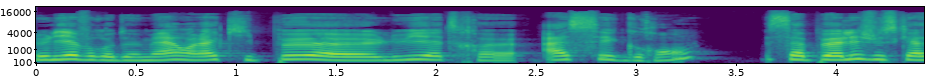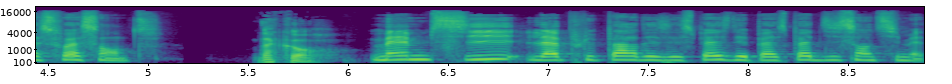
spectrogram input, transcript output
Le lièvre de mer, voilà, qui peut euh, lui être assez grand. Ça peut aller jusqu'à 60. D'accord. Même si la plupart des espèces dépassent pas 10 cm,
